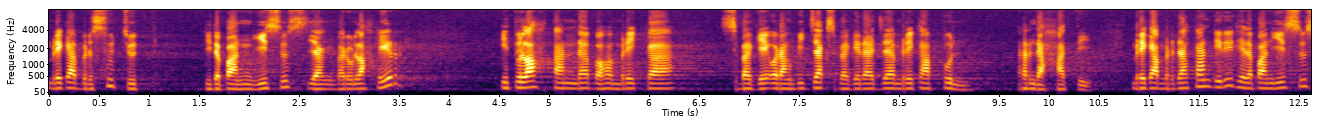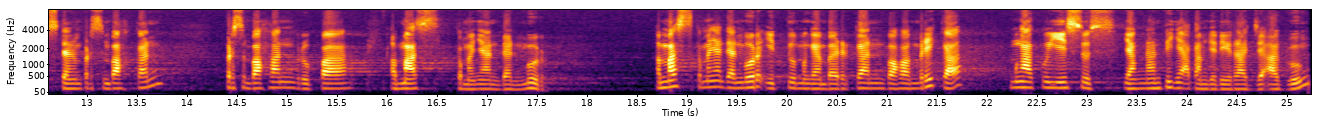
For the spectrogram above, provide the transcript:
mereka bersujud di depan Yesus yang baru lahir. Itulah tanda bahwa mereka sebagai orang bijak, sebagai raja, mereka pun rendah hati. Mereka merendahkan diri di depan Yesus dan mempersembahkan persembahan berupa emas, kemenyan, dan mur. Emas, kemenyan, dan mur itu menggambarkan bahwa mereka mengakui Yesus yang nantinya akan menjadi Raja Agung.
